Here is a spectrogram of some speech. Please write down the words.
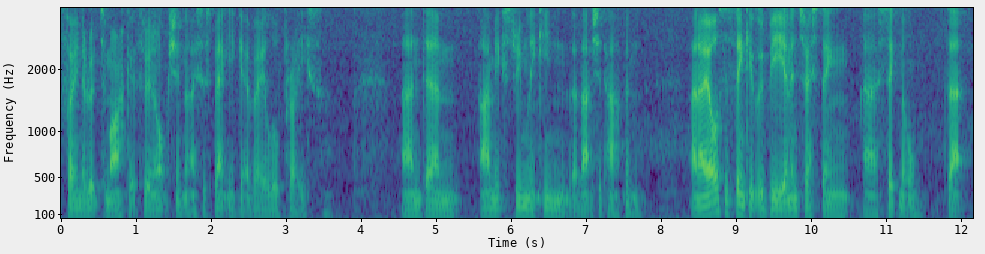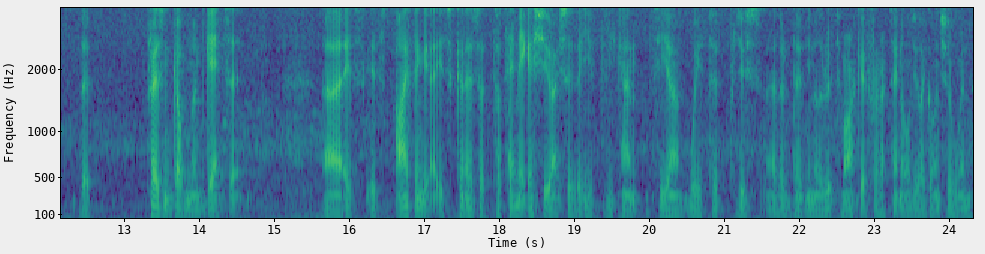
found a route to market through an auction, I suspect you'd get a very low price. And um, I'm extremely keen that that should happen. And I also think it would be an interesting uh, signal that the present government gets it. Uh, it's, it's, I think it's, it's a totemic issue actually that you, you can't see a way to produce uh, the, the, you know, the route to market for a technology like onshore wind.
